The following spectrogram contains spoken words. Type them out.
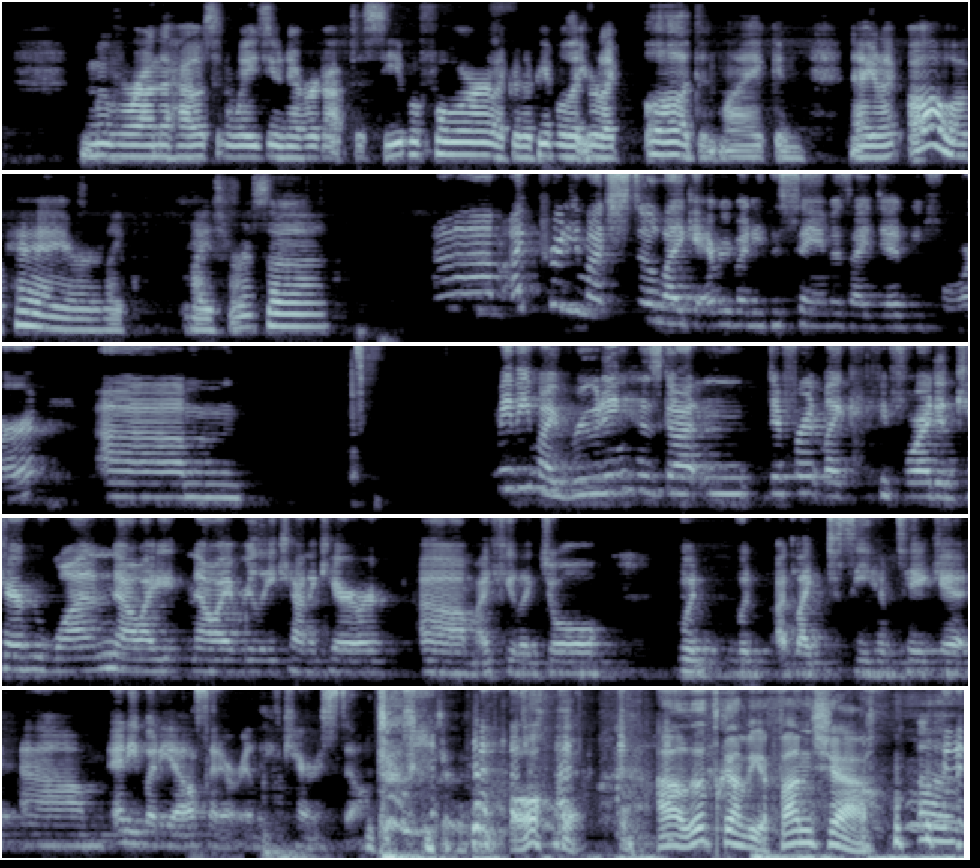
move around the house in ways you never got to see before? Like, are there people that you're like, oh, I didn't like, and now you're like, oh, okay, or like vice versa? Um, I pretty much still like everybody the same as I did before. Um, maybe my rooting has gotten different. Like before, I didn't care who won. Now I now I really kind of care um, I feel like Joel would would I'd like to see him take it. Um, anybody else, I don't really care still. oh, oh, this is gonna be a fun show. uh,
